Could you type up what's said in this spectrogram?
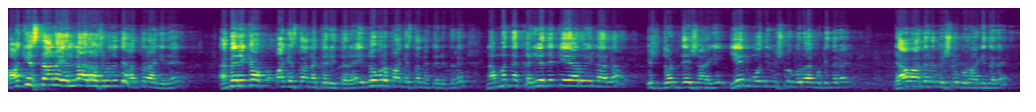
ಪಾಕಿಸ್ತಾನ ಎಲ್ಲ ರಾಷ್ಟ್ರಗಳ ಜೊತೆ ಹತ್ತಿರ ಆಗಿದೆ. ಅಮೆರಿಕ ಪಾಕಿಸ್ತಾನ ಕರೀತಾರೆ ಇನ್ನೊಬ್ಬರು ಪಾಕಿಸ್ತಾನ ಕರೀತಾರೆ. ನಮ್ಮನ್ನ ಕರೆಯೋದಕ್ಕೆ ಯಾರೂ ಇಲ್ಲ ಅಲ್ಲ. ಎಷ್ಟು ದೊಡ್ಡ ದೇಶ ಆಗಿ ಏನು ಮೋದಿ ವಿಶ್ವಗುರು ಆಗಿಬಿಟ್ಟಿದ್ದಾರೆ? ಯಾವ ಆಧಾರದ ವಿಶ್ವಗುರು ಆಗಿದ್ದಾರೆ?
